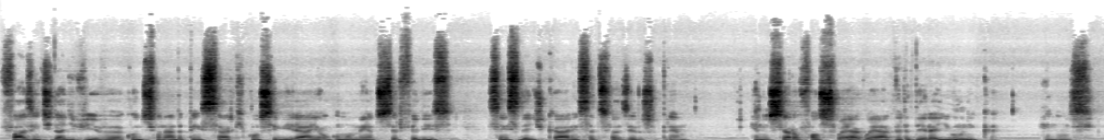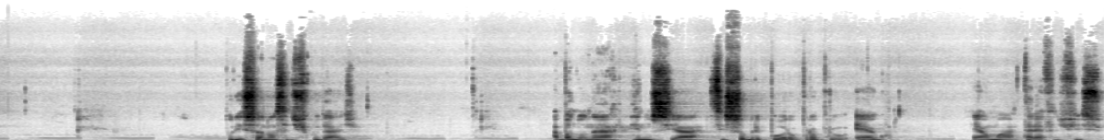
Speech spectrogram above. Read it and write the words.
faz a entidade viva condicionada pensar que conseguirá em algum momento ser feliz sem se dedicar em satisfazer o Supremo. Renunciar ao falso ego é a verdadeira e única renúncia. Por isso a nossa dificuldade. Abandonar, renunciar, se sobrepor ao próprio ego é uma tarefa difícil.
